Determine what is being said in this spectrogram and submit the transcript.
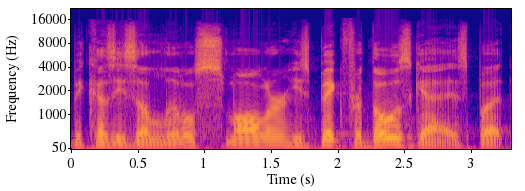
because he's a little smaller. He's big for those guys, but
